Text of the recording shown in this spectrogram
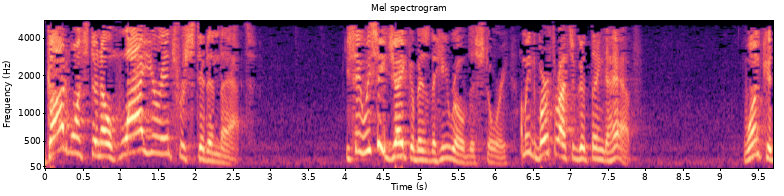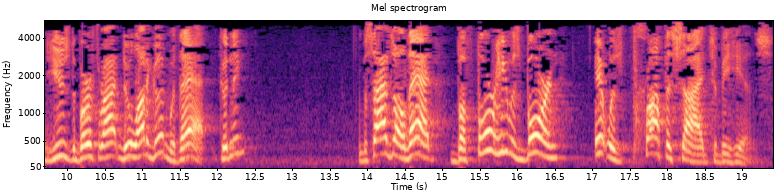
God wants to know why you're interested in that. You see, we see Jacob as the hero of this story. I mean, the birthright's a good thing to have. One could use the birthright and do a lot of good with that, couldn't he? besides all that, before he was born, it was prophesied to be his.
